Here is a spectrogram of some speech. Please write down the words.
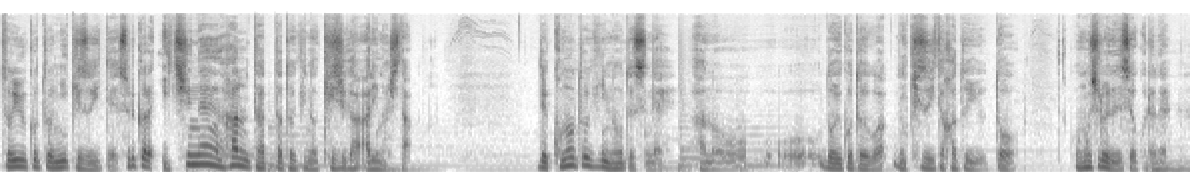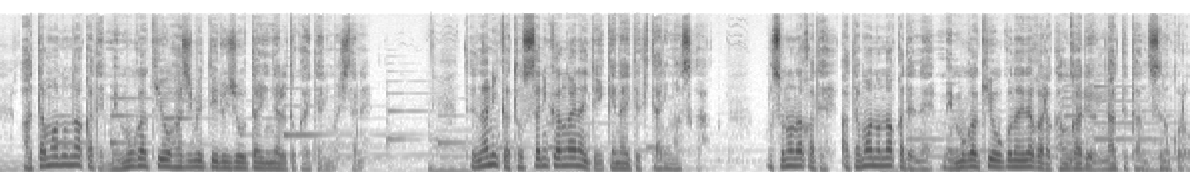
ということに気づいてそれから1年半経った時の記事がありました。でこの時のですねあのどういうことに気づいたかというと面白いですよこれね頭の中でメモ書きを始めている状態になると書いてありましたね。で何かとっさに考えないといけない時ってありますがその中で頭の中でねメモ書きを行いながら考えるようになってたんですその頃。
